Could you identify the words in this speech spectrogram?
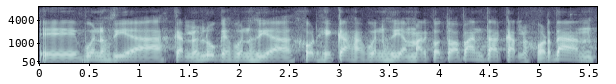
Eh, buenos días, Carlos Luques. Buenos días, Jorge Cajas. Buenos días, Marco Toapanta, Carlos Jordán.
